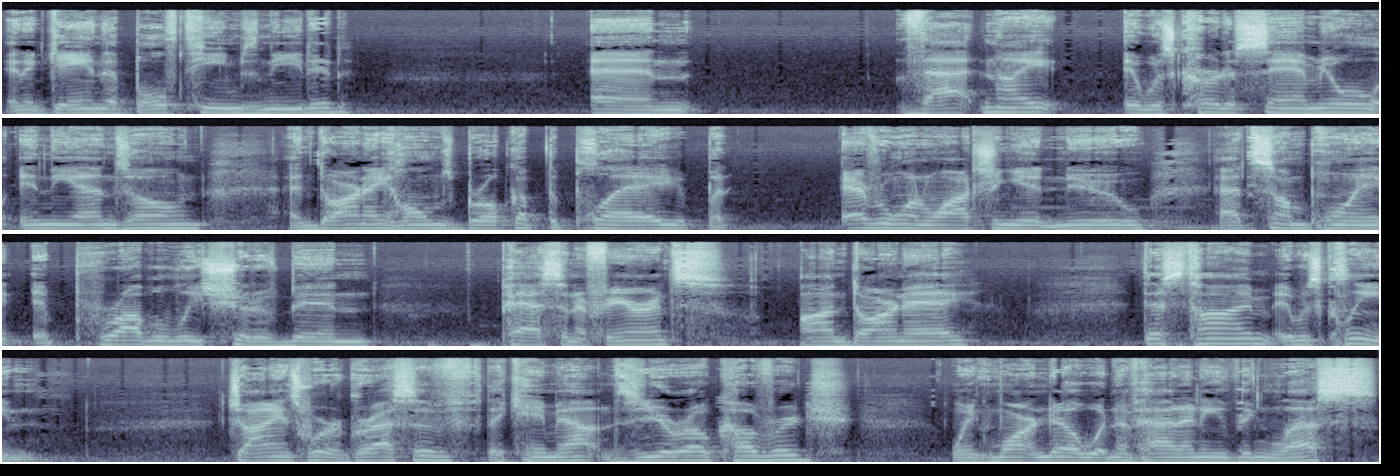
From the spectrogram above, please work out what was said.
in a game that both teams needed. And that night, it was Curtis Samuel in the end zone, and Darnay Holmes broke up the play, but everyone watching it knew at some point it probably should have been pass interference on Darnay. This time, it was clean. Giants were aggressive. They came out in zero coverage. Wink Martindale wouldn't have had anything less.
